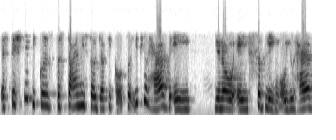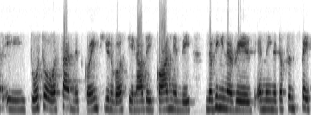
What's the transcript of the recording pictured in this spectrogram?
especially because this time is so difficult. So if you have a, you know, a sibling or you have a daughter or a son that's going to university and now they're gone and they're living in a res and they're in a different space,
